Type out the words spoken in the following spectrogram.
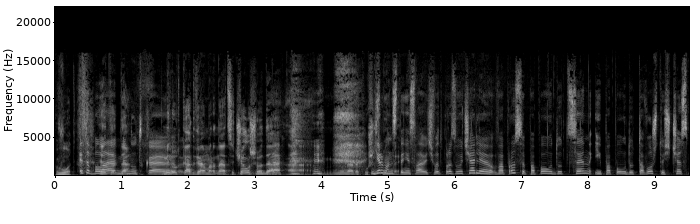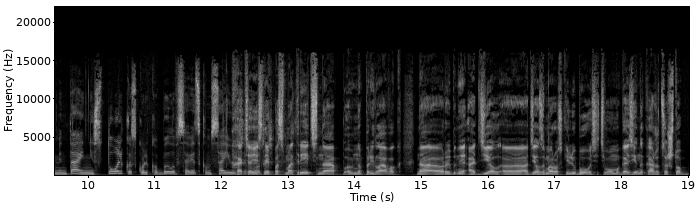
Вот. Это была Это, минутка... Да. Минутка от граммар нации Челышева, да. да. А, не надо кушать Герман ментай. Станиславович, вот прозвучали вопросы по поводу цен и по поводу того, что сейчас ментай не столько, сколько было в Советском Союзе. Хотя, вот... если посмотреть на, на прилавок, на рыбный отдел, э, отдел заморозки любого сетевого магазина, кажется, что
